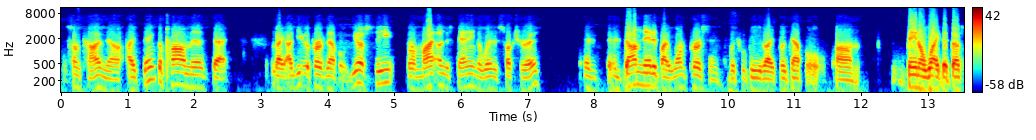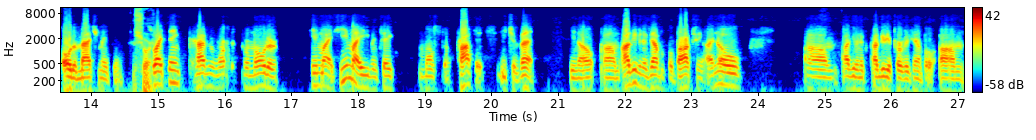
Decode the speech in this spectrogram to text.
for some time now. I think the problem is that, like, I'll give you a perfect example. UFC, from my understanding, the way the structure is, is is dominated by one person, which would be like, for example, um, Dana White that does all the matchmaking. Sure. So I think having one promoter, he might he might even take most of profits each event. You know, um, I'll give you an example for boxing. I know. Um, I'll give an, I'll give you a perfect example. Um,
